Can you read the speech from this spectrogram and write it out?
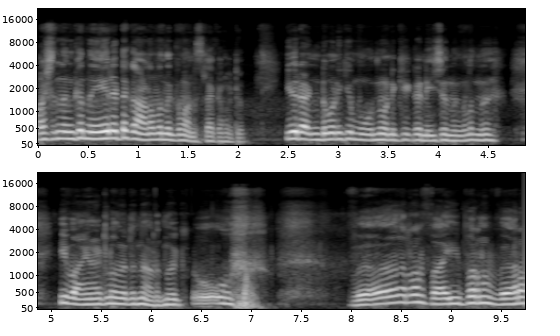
പക്ഷെ നിങ്ങൾക്ക് നേരിട്ട് കാണുമ്പോൾ നിങ്ങൾക്ക് മനസ്സിലാക്കാൻ പറ്റും. ഈ ഒരു രണ്ട് മണിക്ക് മൂന്ന് മണിക്ക് എണീച്ച് നിങ്ങളൊന്ന് ഈ വയനാട്ടിൽ വന്നിട്ട് നടന്നു നോക്കി. ഓ വേറെ വൈബ് പറഞ്ഞാൽ വേറെ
